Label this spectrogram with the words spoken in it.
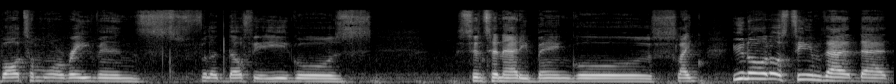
Baltimore Ravens, Philadelphia Eagles, Cincinnati Bengals, like you know those teams that that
